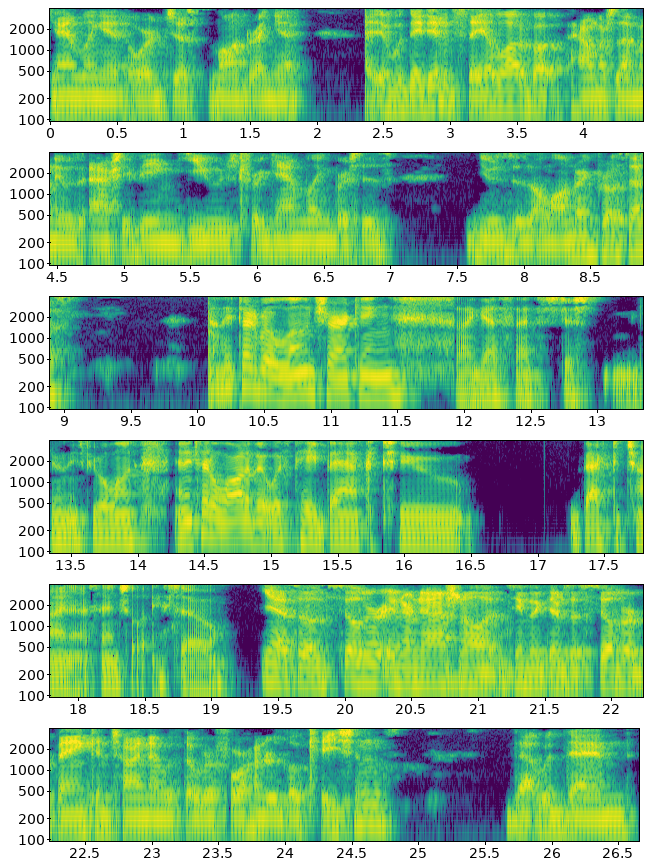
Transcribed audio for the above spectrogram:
gambling it or just laundering it. it. They didn't say a lot about how much of that money was actually being used for gambling versus used as a laundering process. They talked about loan sharking. I guess that's just giving these people loans. And they said a lot of it was paid back to back to China essentially. So yeah, so Silver International. It seems like there's a silver bank in China with over 400 locations that would then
